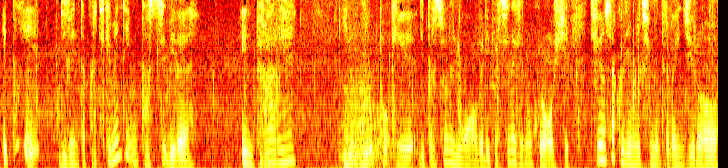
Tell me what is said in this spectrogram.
E poi diventa praticamente impossibile entrare in un gruppo che, di persone nuove, di persone che non conosci, ti fai un sacco di amici mentre vai in giro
